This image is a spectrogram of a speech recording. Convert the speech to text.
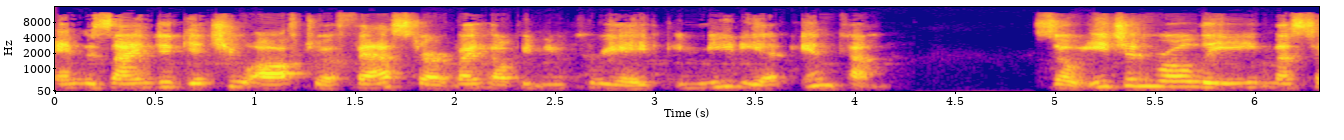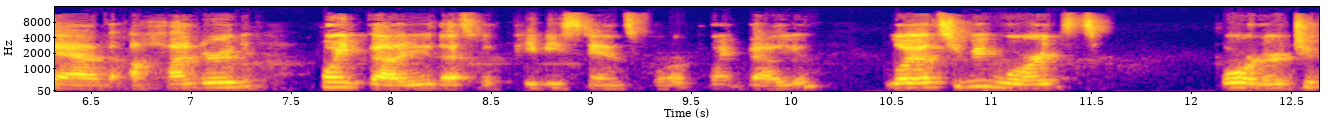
and designed to get you off to a fast start by helping you create immediate income. So each enrollee must have a 100 point value, that's what PV stands for, point value, loyalty rewards order to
